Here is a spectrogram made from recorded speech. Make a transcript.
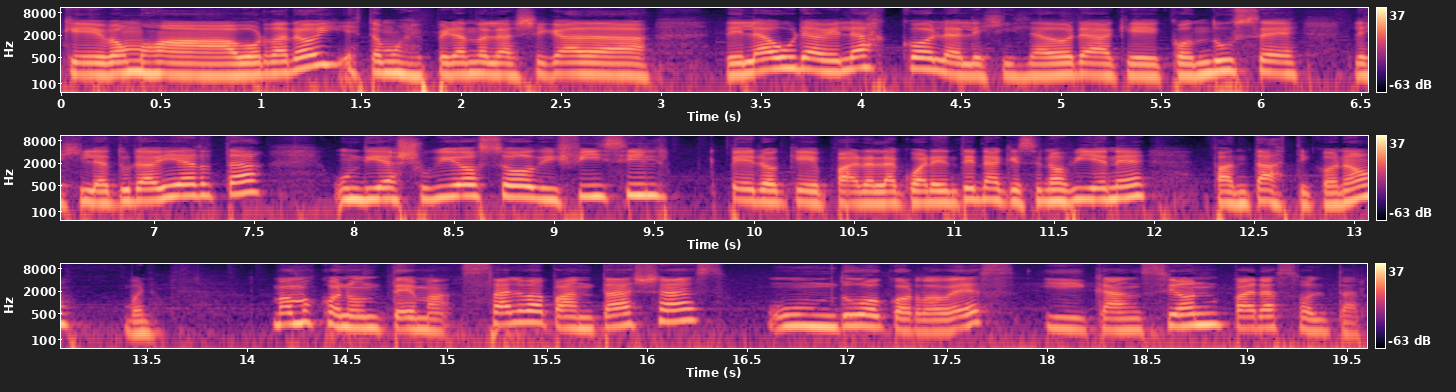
que vamos a abordar hoy. Estamos esperando la llegada de Laura Velasco, la legisladora que conduce legislatura abierta. Un día lluvioso, difícil, pero que para la cuarentena que se nos viene, fantástico, ¿no? Bueno. Vamos con un tema, Salva Pantallas, un dúo cordobés y canción para soltar.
